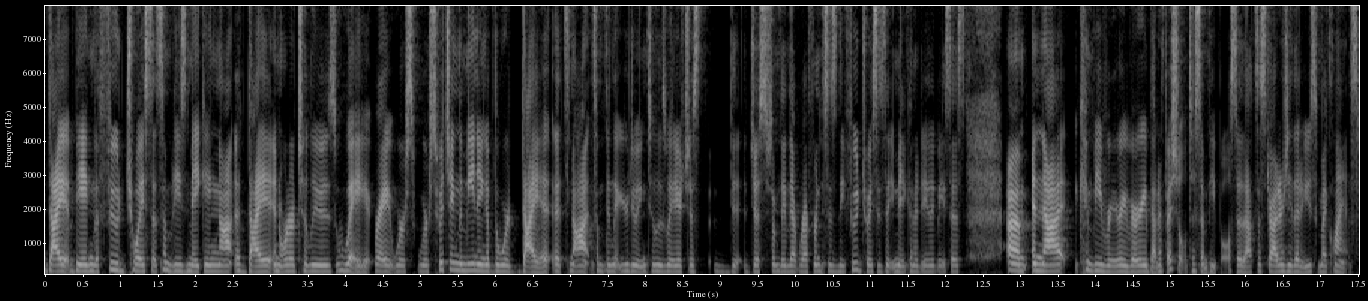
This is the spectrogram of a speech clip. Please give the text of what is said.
diet being the food choice that somebody's making, not a diet in order to lose weight, right? We're, we're switching the meaning of the word diet. It's not something that you're doing to lose weight. It's just just something that references the food choices that you make on a daily basis, um, and that can be very very beneficial to some people. So that's a strategy that I use with my clients.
